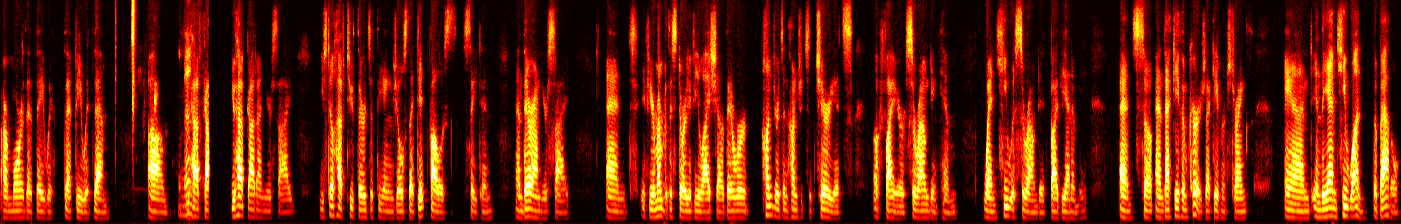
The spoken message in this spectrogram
are more that they with that be with them. Um, you have God. You have God on your side. You still have two thirds of the angels that did follow Satan, and they're on your side. And if you remember the story of Elisha, there were hundreds and hundreds of chariots of fire surrounding him when he was surrounded by the enemy. And so, and that gave him courage, that gave him strength. And in the end, he won the battle.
